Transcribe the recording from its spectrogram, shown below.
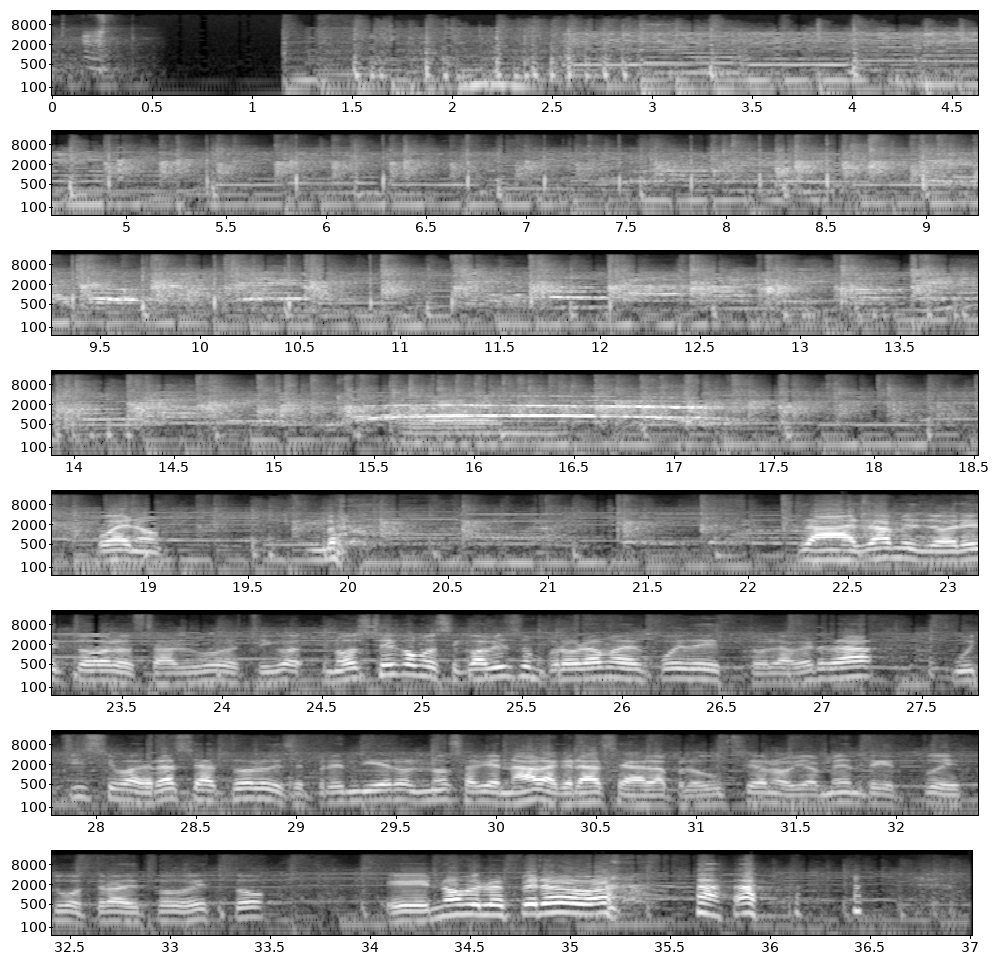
Bueno, ya, ya me lloré todos los saludos, chicos. No sé cómo se comienza un programa después de esto. La verdad, muchísimas gracias a todos los que se prendieron. No sabía nada, gracias a la producción, obviamente, que estuvo atrás de todo esto. Eh, no me lo esperaba.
